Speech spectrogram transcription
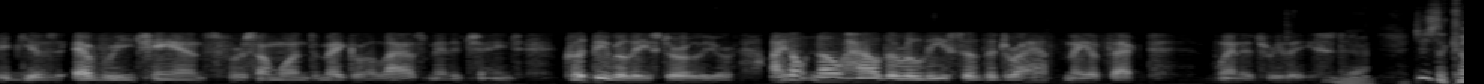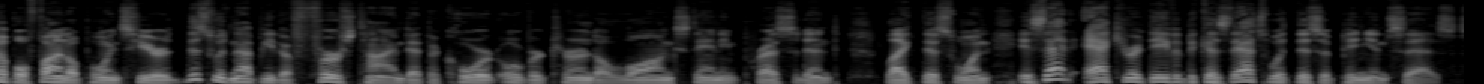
it gives every chance for someone to make a last minute change. Could be released earlier. I don't know how the release of the draft may affect when it's released. Yeah. Just a couple final points here. This would not be the first time that the court overturned a long standing precedent like this one. Is that accurate, David? Because that's what this opinion says.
